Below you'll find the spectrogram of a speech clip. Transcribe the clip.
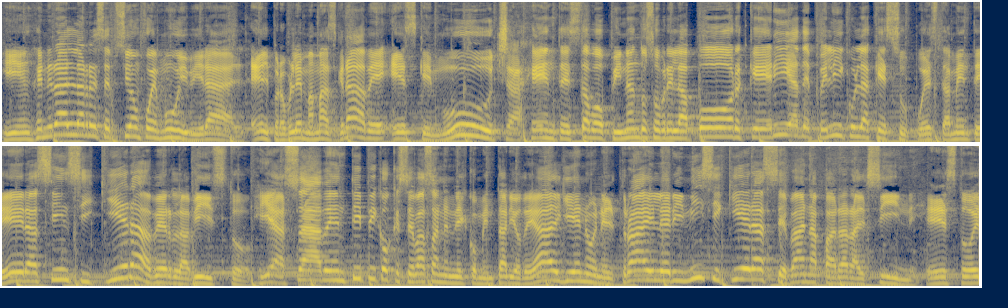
y en general la recepción fue muy viral. El problema más grave es que mucha gente estaba opinando sobre la porquería de película que supuestamente era sin siquiera haberla visto. Ya saben, típico que se basan en el comentario de alguien o en el tráiler y ni siquiera se van a parar al cine. Esto es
